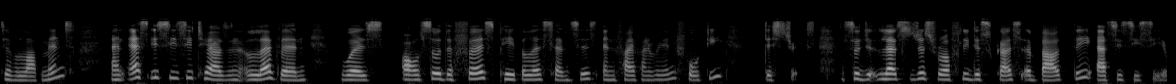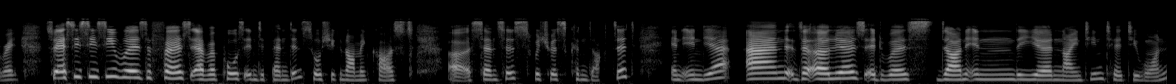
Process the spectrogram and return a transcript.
Development, and SECC 2011 was also the first paperless census in 540 districts. So let's just roughly discuss about the SECC, right? So SECC was the first ever post-independent socioeconomic caste uh, census which was conducted in India, and the earliest it was done in the year 1931.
